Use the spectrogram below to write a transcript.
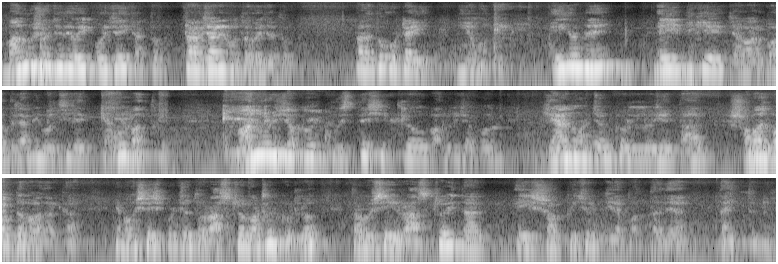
মানুষও যদি ওই পরিচয় থাকতো টারজানের মতো হয়ে যেত। তাহলে তো ওটাই নিয়ম হতো। এই জন্যে এই দিকে যাওয়ার বদলে আমি বলছি যে কেবলমাত্র মানুষ যখন বুঝতে শিখলো, মানুষ যখন জ্ঞান অর্জন করল যে তার সমাজবদ্ধ হওয়া দরকার এবং শেষ পর্যন্ত রাষ্ট্র গঠন করল, তখন সেই রাষ্ট্রই তার এই সব কিছুর নিরাপত্তা দেওয়ার দায়িত্ব নিল।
